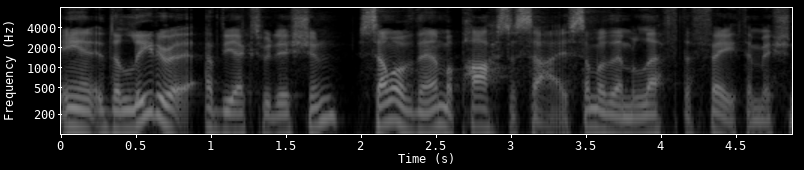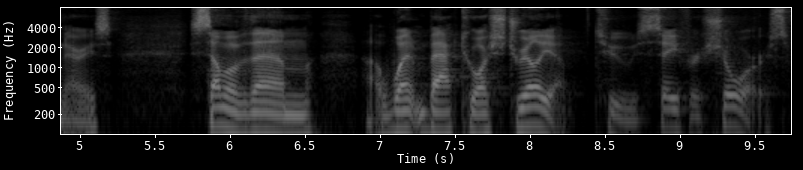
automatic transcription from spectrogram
And the leader of the expedition, some of them apostatized, some of them left the faith, the missionaries. Some of them uh, went back to Australia to safer shores.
